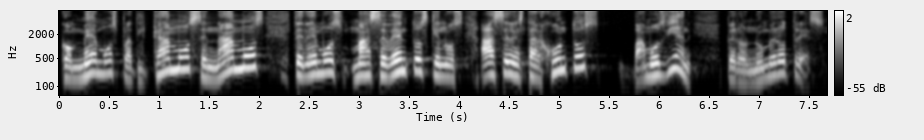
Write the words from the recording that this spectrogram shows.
Comemos, platicamos, cenamos, tenemos más eventos que nos hacen estar juntos vamos bien. Pero número tres,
